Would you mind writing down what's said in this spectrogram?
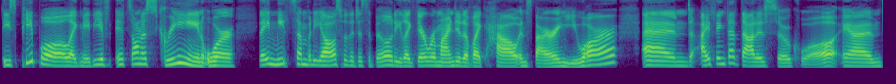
these people, like, maybe if it's on a screen or they meet somebody else with a disability, like, they're reminded of like how inspiring you are. And I think that that is so cool. And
